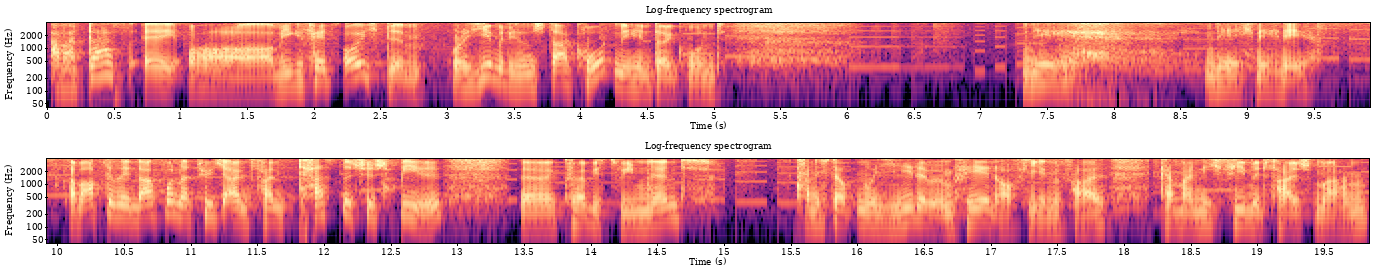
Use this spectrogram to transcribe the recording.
Aber das, ey, oh, wie gefällt es euch denn? Oder hier mit diesem stark roten Hintergrund. Nee, nee, nee, nee. Aber abgesehen davon natürlich ein fantastisches Spiel. Äh, Kirby's Dreamland. Kann ich glaube nur jedem empfehlen auf jeden Fall. Kann man nicht viel mit falsch machen.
